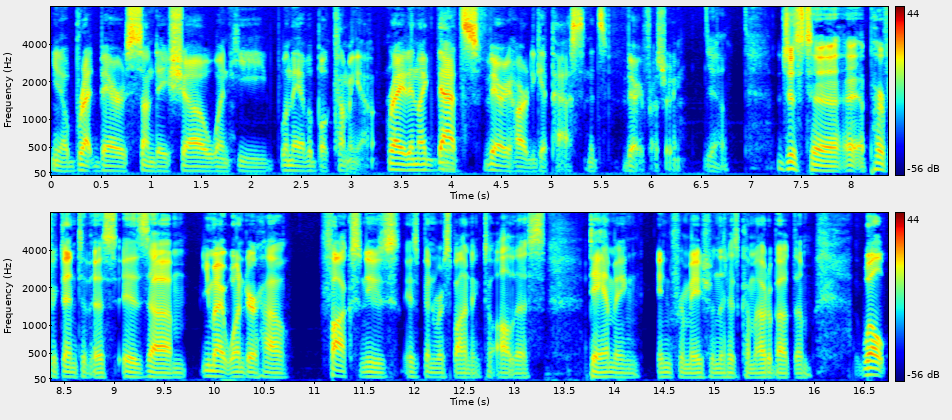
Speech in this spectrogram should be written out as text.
you know, Bret Baier's Sunday show when he when they have a book coming out. Right. And like that's very hard to get past and it's very frustrating. Yeah. Just to a perfect end to this is um, you might wonder how Fox News has been responding to all this damning information that has come out about them. Well,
